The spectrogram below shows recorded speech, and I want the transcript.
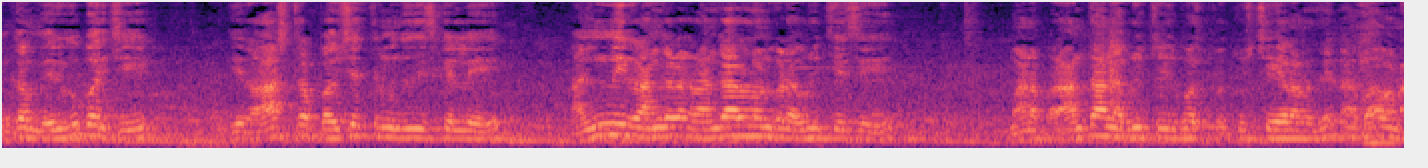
ఇంకా మెరుగుపరిచి ఈ రాష్ట్ర భవిష్యత్తును ముందు తీసుకెళ్ళి అన్ని రంగ రంగాల్లోనూ కూడా అభివృద్ధి చేసి మన ప్రాంతాన్ని అభివృద్ధి చేయడం కృషి చేయాలన్నది నా భావన.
